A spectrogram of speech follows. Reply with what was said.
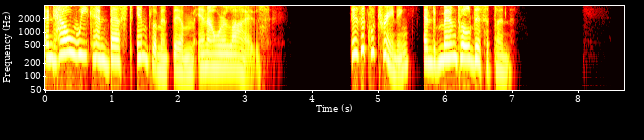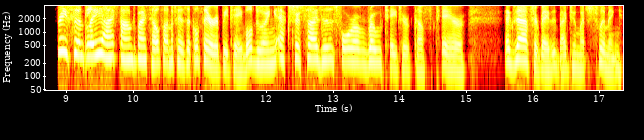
and how we can best implement them in our lives. Physical training and mental discipline. Recently, I found myself on a physical therapy table doing exercises for a rotator cuff tear, exacerbated by too much swimming.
